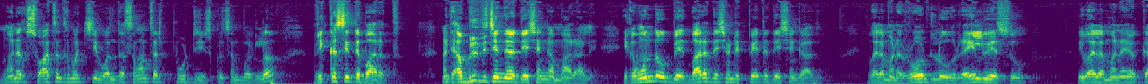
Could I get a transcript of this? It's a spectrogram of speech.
మనకు స్వాతంత్రం వచ్చి వంద సంవత్సరాలు పూర్తి చేసుకున్న సందర్భంలో వికసిత భారత్ అంటే అభివృద్ధి చెందిన దేశంగా మారాలి. ఇక ముందు భారతదేశం అంటే పేద దేశం కాదు. ఇవాళ మన రోడ్లు రైల్వేస్ ఇవాళ మన యొక్క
